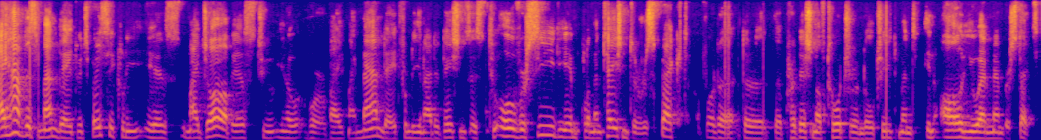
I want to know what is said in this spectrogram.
I have this mandate, which basically is my job is to, you know, or my, my mandate from the United Nations is to oversee the implementation, to respect for the, the, the provision of torture and ill treatment in all UN member states,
